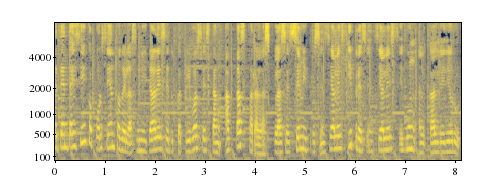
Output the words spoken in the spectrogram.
75% de las unidades educativas están aptas para las clases semipresenciales y presenciales según alcalde de Oruro.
